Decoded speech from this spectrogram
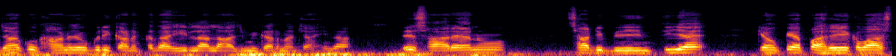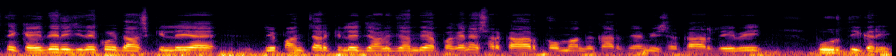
ਜਾਂ ਕੋਈ ਖਾਣ ਜੋਗਰੀ ਕਣਕ ਦਾ ਹੀਲਾ ਲਾਜ਼ਮੀ ਕਰਨਾ ਚਾਹੀਦਾ। ਇਹ ਸਾਰਿਆਂ ਨੂੰ ਸਾਡੀ ਬੇਨਤੀ ਹੈ, ਕਿਉਂਕਿ ਆਪਾਂ ਹਰੇਕ ਵਾਸਤੇ ਕਹਿੰਦੇ ਨਹੀਂ, ਜਿਹਦੇ ਕੋਲ 10 ਕਿੱਲੇ ਹੈ, ਜੇ 5-4 ਕਿੱਲੇ ਜਲ ਜਾਂਦੇ, ਆਪਾਂ ਕਹਿੰਦੇ ਸਰਕਾਰ ਤੋਂ ਮੰਗ ਕਰਦੇ ਆ ਵੀ ਸਰਕਾਰ ਦੇਵੇ, ਪੂਰਤੀ ਕਰੇ।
